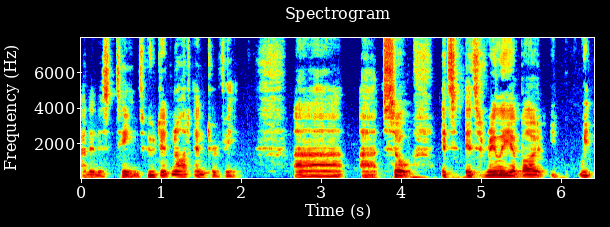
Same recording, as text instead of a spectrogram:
and in his teens? Who did not intervene? Uh, uh, so it's it's really about we,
